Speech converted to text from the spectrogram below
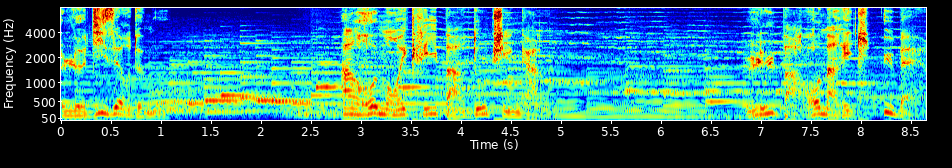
Le diseur de mots. Un roman écrit par Du Chingal. Lu par Romaric Hubert.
